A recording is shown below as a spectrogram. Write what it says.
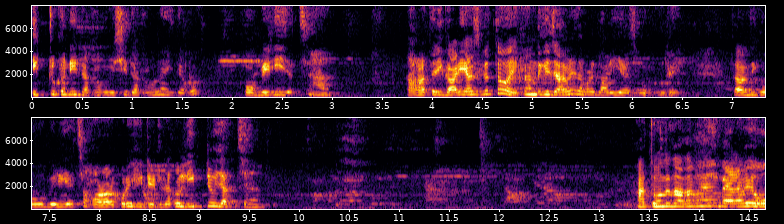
একটুখানি দেখাবো, বেশি দেখাবো না, এই দেখো। ও বেরিয়ে যাচ্ছে হ্যাঁ। তাড়াতাড়ি গাড়ি আসবে তো, এখান থেকে যাবে, তারপরে গাড়ি আসবে ওখানটায় তার দিকে ও বেরিয়ে যাচ্ছে, হরহর করে হেঁটে হেঁটে। দেখো লিফটেও যাচ্ছে না। আর তোমাদের দাদা ভাইও বেড়াবে, ও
